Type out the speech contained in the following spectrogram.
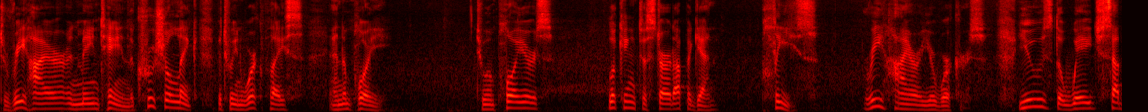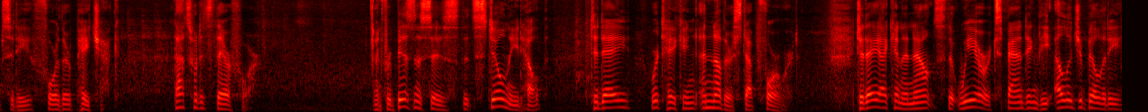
to rehire and maintain the crucial link between workplace and employee. To employers looking to start up again, please rehire your workers. Use the wage subsidy for their paycheck. That's what it's there for. And for businesses that still need help, today we're taking another step forward. Today I can announce that we are expanding the eligibility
